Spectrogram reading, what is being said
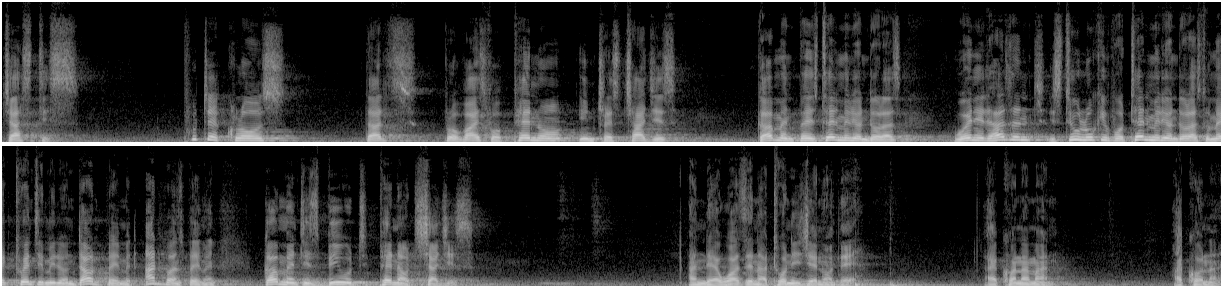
justice. Put a clause that provides for penal interest charges. Government pays $10 million. When it hasn't, it's still looking for $10 million to make 20 million down payment, advance payment, government is billed penalty charges. And there was an attorney general there. Icona man. Icona.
